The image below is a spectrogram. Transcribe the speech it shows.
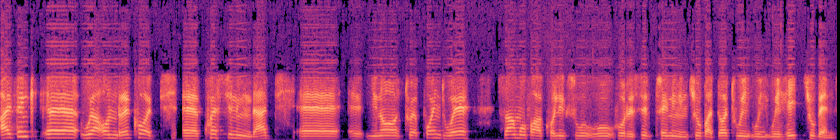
I think uh, we are on record uh, questioning that, uh, uh, you know, to a point where some of our colleagues who, who, who, received training in Cuba thought we, we, we hate Cubans.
